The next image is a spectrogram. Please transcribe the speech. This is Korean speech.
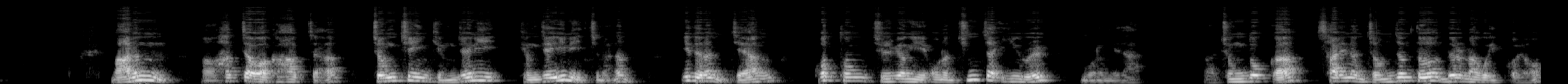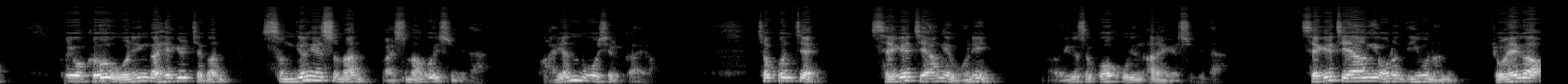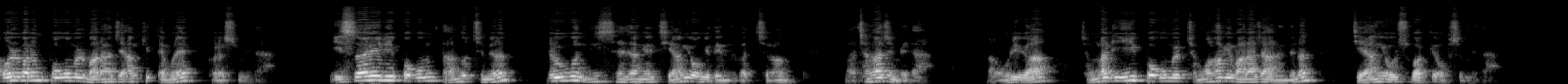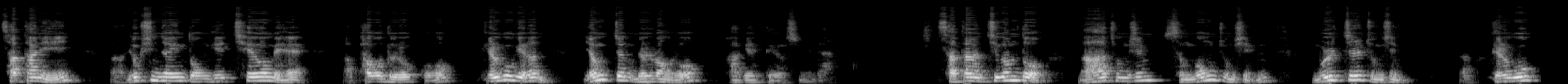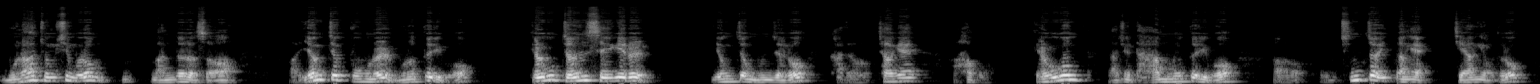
많은 어, 학자와 과학자, 정치인, 경제인이, 경제인이 있지만은 이들은 재앙, 고통, 질병이 오는 진짜 이유를 모릅니다. 어, 중독과 살인은 점점 더 늘어나고 있고요. 그리고 그 원인과 해결책은 성경에서만 말씀하고 있습니다. 과연 무엇일까요? 첫 번째, 세계 재앙의 원인. 어, 이것을 꼭 우리는 알아야겠습니다. 세계 재앙이 오는 이유는 교회가 올바른 복음을 말하지 않기 때문에 그렇습니다. 이스라엘이 복음 다 놓치면 결국은 이 세상에 재앙이 오게 되는 것처럼 마찬가지입니다. 아, 우리가 정말 이 복음을 정확하게 말하지 않으면 재앙이 올 수밖에 없습니다. 사탄이 어, 육신적인 동기 체험에 아, 파고들었고 결국에는 영적 멸망으로 가게 되었습니다. 사탄은 지금도 나 중심, 성공 중심, 물질 중심, 어, 결국 문화 중심으로 만들어서 어, 영적 부분을 무너뜨리고 결국 전 세계를 영적 문제로 가득 차게 하고 결국은 나중에 다 무너뜨리고 어, 진짜 이 땅에 재앙이 오도록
